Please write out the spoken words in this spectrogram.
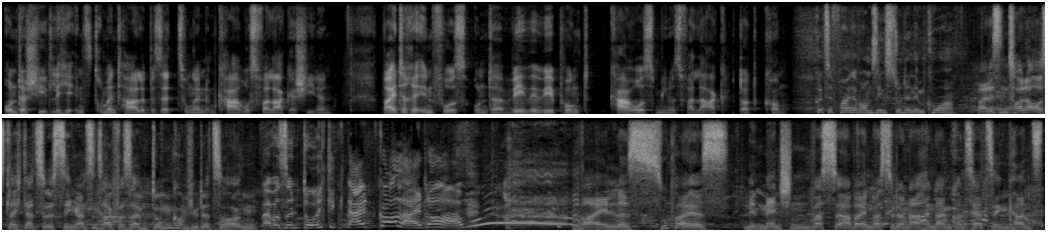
unterschiedliche instrumentale Besetzungen im Karus Verlag erschienen. Weitere Infos unter www.karos-verlag.com. Kurze Frage, warum singst du denn im Chor? Weil es ein toller Ausgleich dazu ist, den ganzen Tag vor seinem dummen Computer zu hocken. Weil wir so einen durchgeknallten Chorleiter haben. Weil es super ist, mit Menschen was zu arbeiten, was du danach in deinem Konzert singen kannst.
